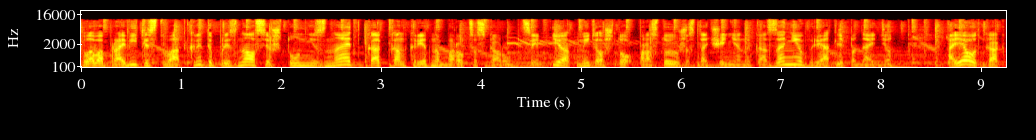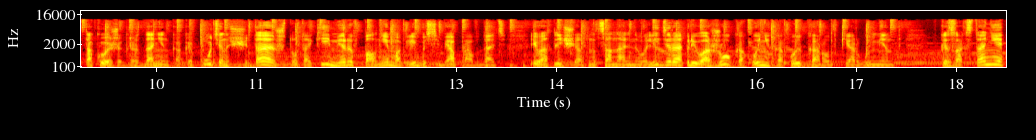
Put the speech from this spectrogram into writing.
Глава правительства открыто признался, что он не знает, как конкретно бороться с коррупцией, и отметил, что простое ужесточение наказания вряд ли подойдет. А я вот как такой же гражданин, как и Путин, считаю, что такие меры вполне могли бы себя оправдать. И в отличие от национального лидера, привожу какой-никакой короткий аргумент. Казахстане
